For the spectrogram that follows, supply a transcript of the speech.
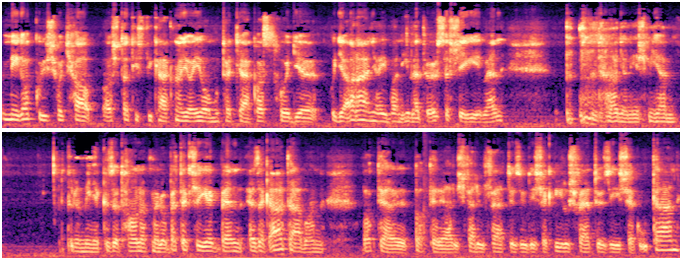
még akkor is, hogyha a statisztikák nagyon jól mutatják azt, hogy ugye arányaiban, illetve összességében hányan és milyen körülmények között halnak meg a betegségekben, ezek általában bakteriális felülfertőződések, vírusfertőzések után,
